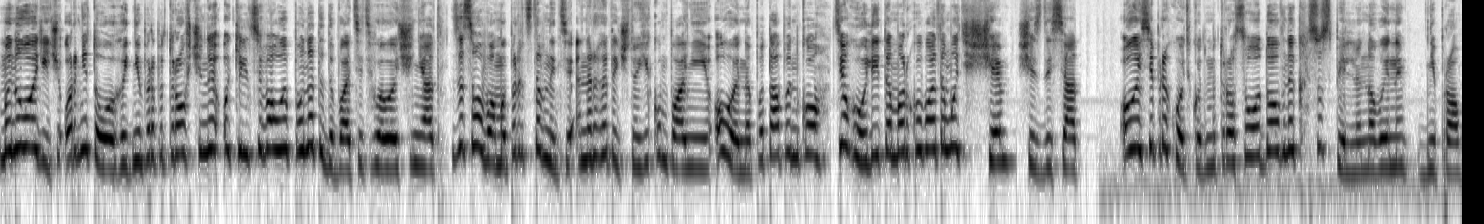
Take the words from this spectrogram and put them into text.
Минулоріч орнітологи Дніпропетровщини окільцювали понад 20 лелеченят. За словами представниці енергетичної компанії Олени Потапенко, цього літа маркуватимуть ще 60. Олесі Приходько, Дмитро Солодовник, Суспільне новини, Дніпро.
